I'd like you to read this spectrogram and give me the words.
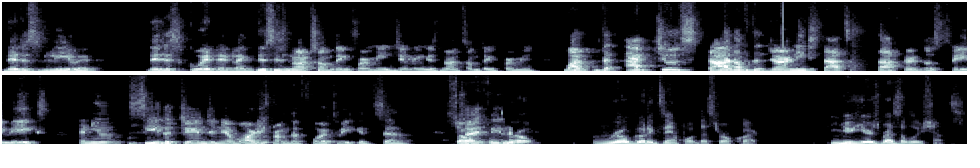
they just leave it they just quit it like this is not something for me gymming is not something for me but the actual start of the journey starts after those three weeks and you see the change in your body from the fourth week itself So, So I feel real, real good example of this, real quick. New Year's resolutions.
